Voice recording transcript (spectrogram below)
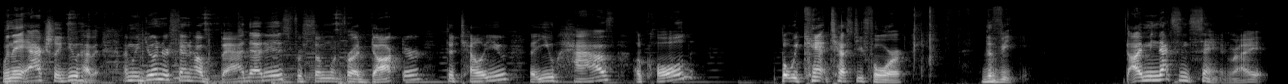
When they actually do have it. I mean, do you understand how bad that is for someone, for a doctor to tell you that you have a cold, but we can't test you for the V? I mean, that's insane, right?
